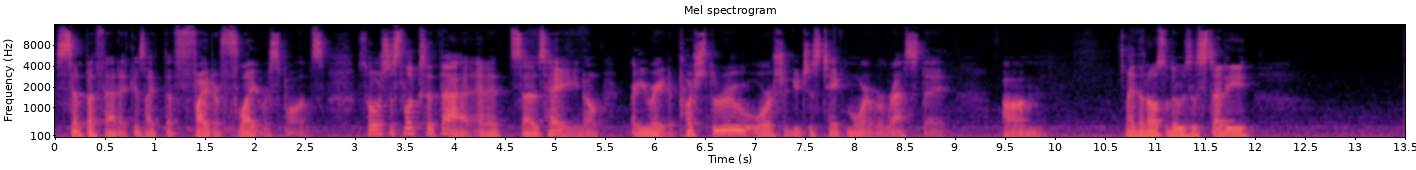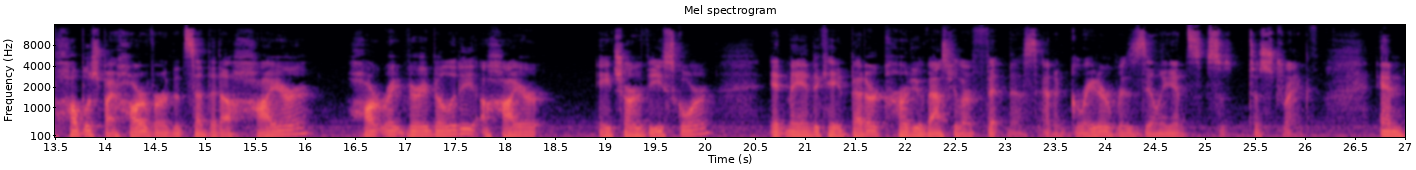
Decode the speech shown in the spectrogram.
Sympathetic is like the fight or flight response. So it just looks at that and it says, hey, you know, are you ready to push through or should you just take more of a rest day? Um, and then also there was a study published by Harvard that said that a higher heart rate variability, a higher HRV score, it may indicate better cardiovascular fitness and a greater resilience to strength. And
